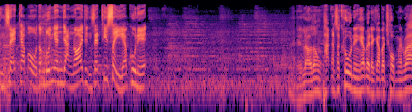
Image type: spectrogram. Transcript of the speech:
1เซตครับโอ้ต้องลุ้นกันอย่างน้อยถึงเซตที่ 4 ครับคู่นี้เดี๋ยวเราต้องพักกันสักครู่หนึ่งครับแล้วเดี๋ยวกลับมาชมกันว่า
